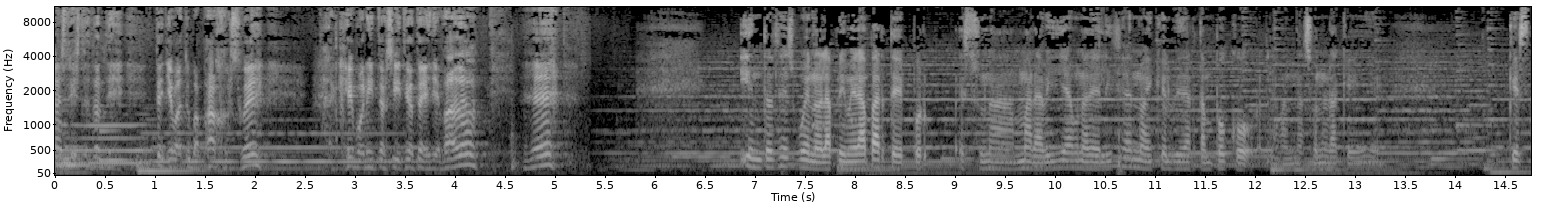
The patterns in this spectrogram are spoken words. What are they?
¿Has visto dónde te lleva tu papá, Josué? Qué bonito sitio te he llevado. ¿Eh? Y entonces, bueno, la primera parte por- es una maravilla, una delicia. No hay que olvidar tampoco la banda sonora que, que es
